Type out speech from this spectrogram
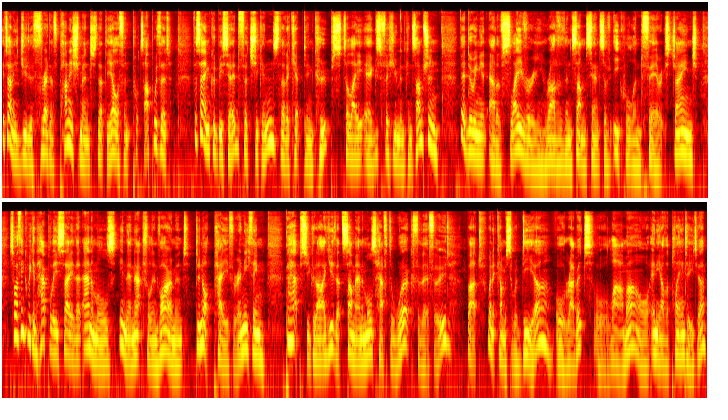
It's only due to threat of punishment that the elephant puts up with it. The same could be said for chickens that are kept in coops to lay eggs for human consumption. They're doing it out of slavery, rather than some sense of equal and fair exchange. So I think we can happily say that animals, in their natural environment, do not pay for anything. Perhaps you could argue that some animals have to work for their food, but when it comes to a deer, or rabbit, or llama, or any other plant eater,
